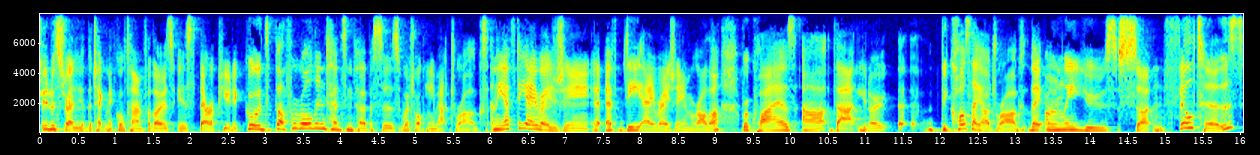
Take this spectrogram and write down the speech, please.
in Australia, the technical term for those is therapeutic goods, but for all intents and purposes, we're talking about drugs. And the FDA regime, uh, FDA regime rather, requires uh, that you know uh, because they are drugs, they only use certain filters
